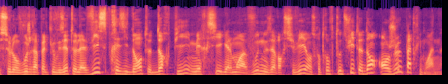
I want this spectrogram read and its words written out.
Selon vous, je rappelle que vous êtes la vice-présidente d'Orpi. Merci également à vous de nous avoir suivis. On se retrouve tout de suite dans Enjeux Patrimoine.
